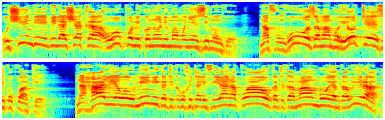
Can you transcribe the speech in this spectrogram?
Ushindi bila shaka upo mikononi mwa Mwenyezi Mungu na funguo za mambo yote ziko kwake. Na hali ya waumini katika kuhitalifiana kwao katika mambo ya ngawira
